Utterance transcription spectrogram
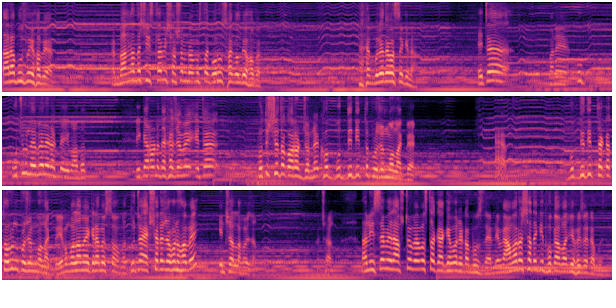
তারা বুঝলেই হবে আর। আর বাংলাদেশে ইসলামী শাসন ব্যবস্থা গরু, ছাগল দিয়ে হবে। বুঝতে পারছে কিনা? এটা মানে খুব উঁচু লেভেলের একটা ইবাদত। এই কারণে দেখা যাবে এটা প্রতিষ্ঠিত করার জন্য খুব বুদ্ধিদীপ্ত প্রজন্ম লাগবে। হ্যাঁ বুদ্ধিদীপ্ত একটা তরুণ প্রজন্ম লাগবে এবং ওলামা একরামের সহমত। দুটো একসাথে যখন হবে ইনশাল্লাহ হয়ে যাবে। চল। তাহলে ইসলামের রাষ্ট্র ব্যবস্থা কাকে বলে এটা বুঝলেন? এবং আমাদের সাথে কি ধোকাবাজি হয়েছে এটা বুঝলেন?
